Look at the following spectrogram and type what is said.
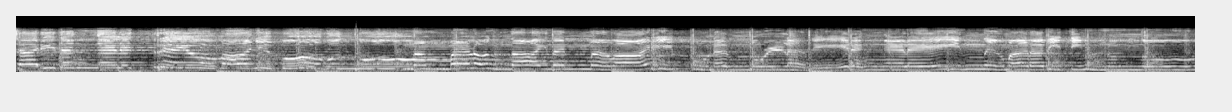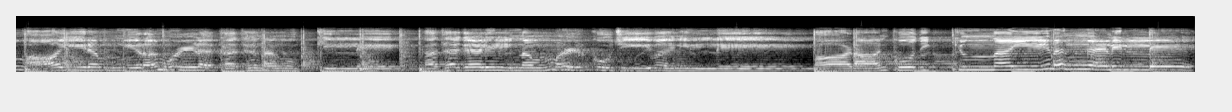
ചരിതങ്ങൾ എത്രയോ മാഞ്ഞു പോകുന്നു. നമ്മളൊന്നായി നന്മ വാരി പുണർന്നുള്ള നേരങ്ങളെ ഇന്ന് മറവി തിന്നുന്നു. ആയിരം നിറമുള്ള കഥ നമുക്കില്ലേ? കഥകളിൽ നമ്മൾക്കു ജീവനില്ലേ? പാടാൻ കൊതിക്കുന്ന ഈണങ്ങളില്ലേ?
